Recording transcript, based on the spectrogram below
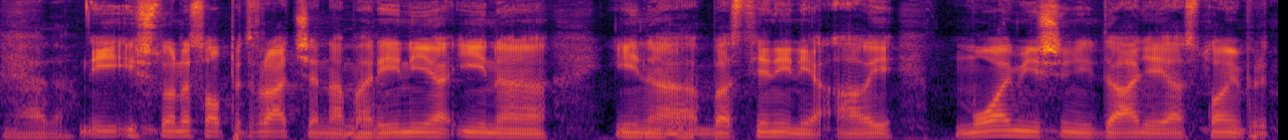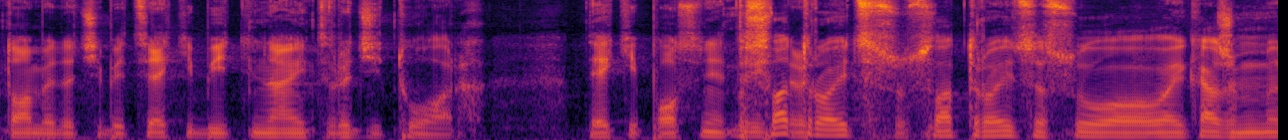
Da, da, da. I, I što nas opet vraća na Marinija i na, i na da. Bastianinija. Ali moje mišljenje dalje, ja stojim pri tome da će Beceki biti najtvrđi tu orah. Deki, poslednje tri... Sva trojica su, sva trojica su, ovaj, kažem, e,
